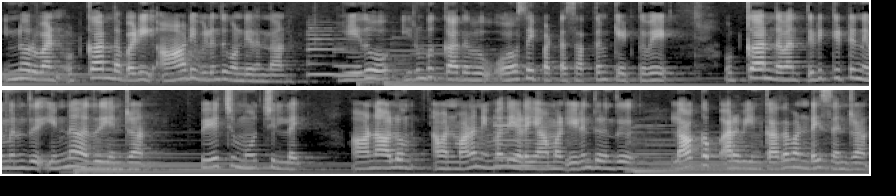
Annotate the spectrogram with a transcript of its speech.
இன்னொருவன் உட்கார்ந்தபடி ஆடி விழுந்து கொண்டிருந்தான். ஏதோ இரும்பு கதவு ஓசைப்பட்ட சத்தம் கேட்கவே உட்கார்ந்தவன் திடுக்கிட்டு நிமிர்ந்து என்ன அது? என்றான். பேச்சு மூச்சில்லை. ஆனாலும் அவன் மன நிம்மதியடையாமல் எழுந்திருந்து லாக்அப் அரவியின் கதவண்டை சென்றான்.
